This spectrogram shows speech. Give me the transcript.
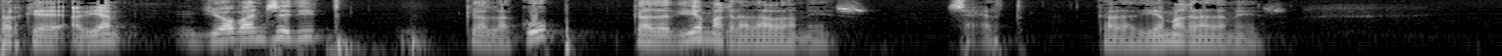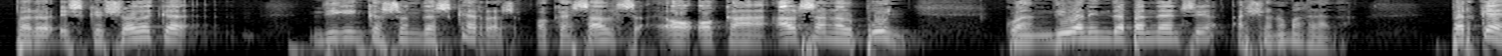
Perquè, aviam, jo abans he dit que la CUP cada dia m'agradava més. Cert, cada dia m'agrada més. Però és que això de que diguin que són d'esquerres o, que o, o que alcen el puny quan diuen independència, això no m'agrada. Per què?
